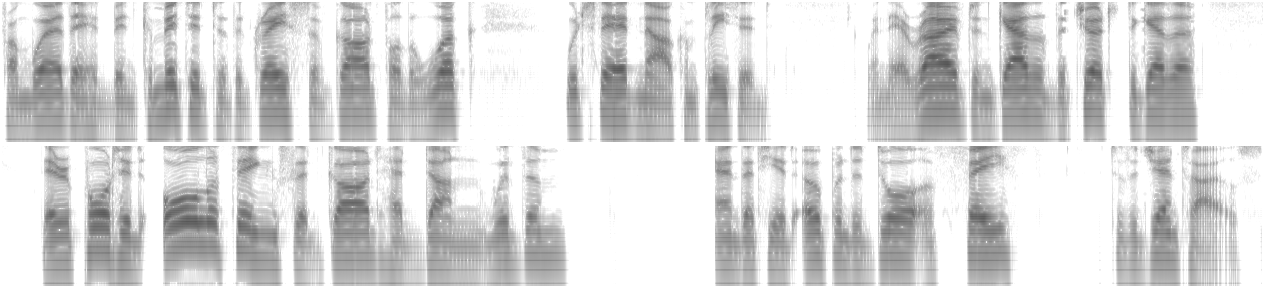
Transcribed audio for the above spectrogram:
from where they had been committed to the grace of God for the work which they had now completed. When they arrived and gathered the church together, they reported all the things that God had done with them, and that he had opened a door of faith to the Gentiles.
